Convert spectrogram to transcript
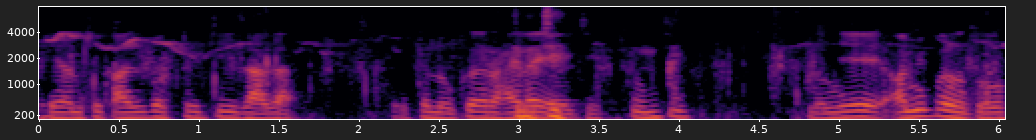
हे आमची काजू फॅक्टरीची जागा. इथं लोक राहायला यायचे. तुमची? म्हणजे आम्ही पण होतो.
